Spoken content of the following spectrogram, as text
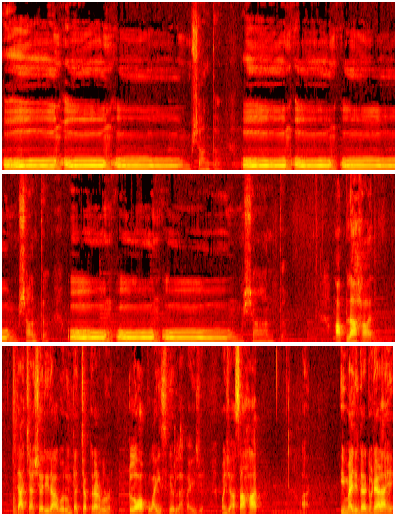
ओम ओम ओम शांत. ओम ओम ओम शांत. ओम ओम ओम शांत. आपला हात त्याच्या शरीरावरून त्या चक्रांवरून क्लॉक वाईज फिरला पाहिजे. म्हणजे असा हात इमॅजिन करा घड्याळ आहे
